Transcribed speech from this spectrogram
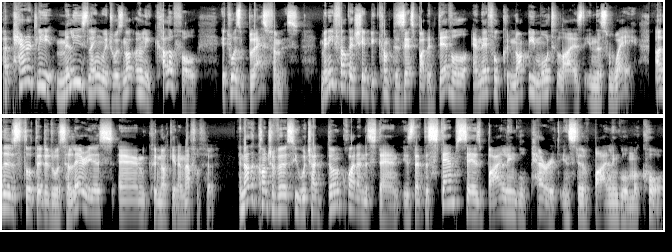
Apparently, Millie's language was not only colorful, it was blasphemous. Many felt that she had become possessed by the devil and therefore could not be immortalized in this way. Others thought that it was hilarious and could not get enough of her. Another controversy which I don't quite understand is that the stamp says bilingual parrot instead of bilingual macaw.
